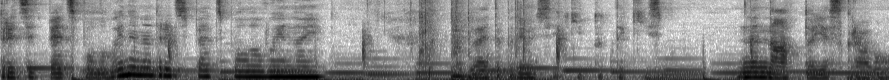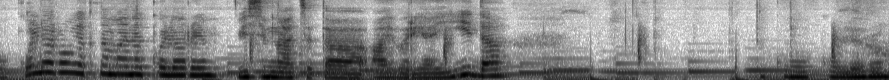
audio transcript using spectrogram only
35,5 на 35,5. Давайте подивимося, які тут такі не надто яскравого кольору, як на мене, кольори. 18-та Айворі. Такого кольору.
